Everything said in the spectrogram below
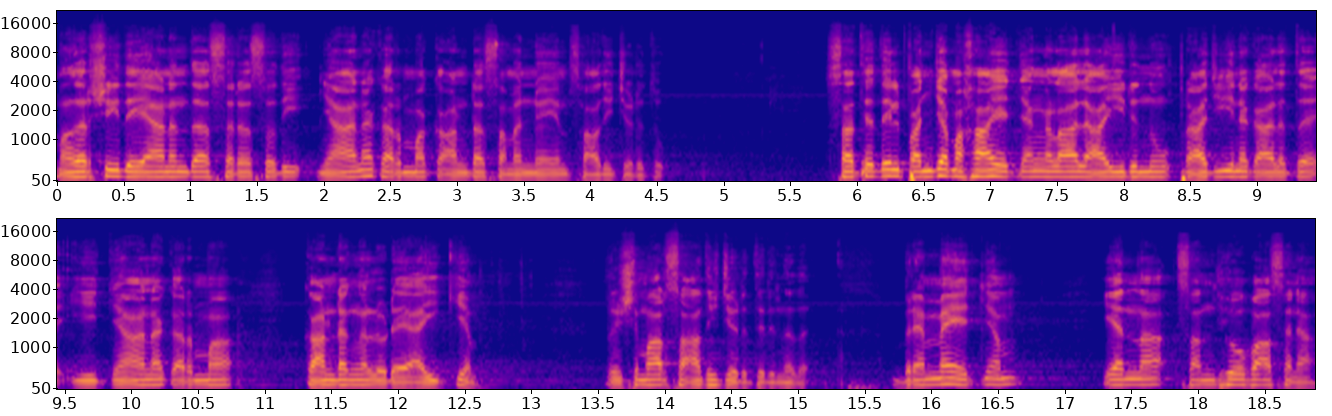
മഹർഷി ദയാനന്ദ സരസ്വതി ജ്ഞാനകർമ്മകാണ്ഡ സമന്വയം സാധിച്ചെടുത്തു. സത്യത്തിൽ പഞ്ചമഹായജ്ഞങ്ങളാലായിരുന്നു പ്രാചീന കാലത്ത് ഈ ജ്ഞാനകർമ്മ കാണ്ഡങ്ങളുടെ ഐക്യം ഋഷിമാർ സാധിച്ചെടുത്തിരുന്നത്. ബ്രഹ്മയജ്ഞം എന്ന സന്ധ്യോപാസന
